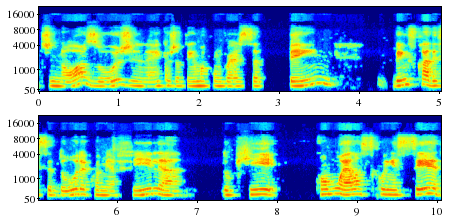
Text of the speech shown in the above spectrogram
de nós hoje, né, que eu já tenho uma conversa bem bem esclarecedora com a minha filha do que como ela se conhecer,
